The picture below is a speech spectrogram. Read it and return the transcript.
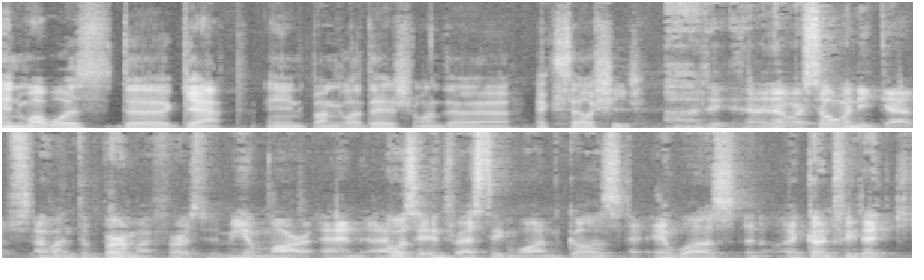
And what was the gap in Bangladesh on the Excel sheet? Oh, there were so many gaps. I went to Burma first, Myanmar, and uh, that was an interesting one because it was an, a country that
